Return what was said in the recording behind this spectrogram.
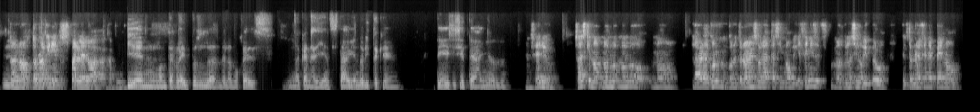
Sí. torneo, torneo 500 paralelo a Acapulco. Y en Monterrey, pues la, de las mujeres, una canadiense, estaba viendo ahorita que tiene 17 años. ¿En serio? ¿Sabes que no, no, no, no lo, no, la verdad con, con el torneo de Venezuela casi no vi, el tenis masculino sí lo vi, pero el torneo de GNP no,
